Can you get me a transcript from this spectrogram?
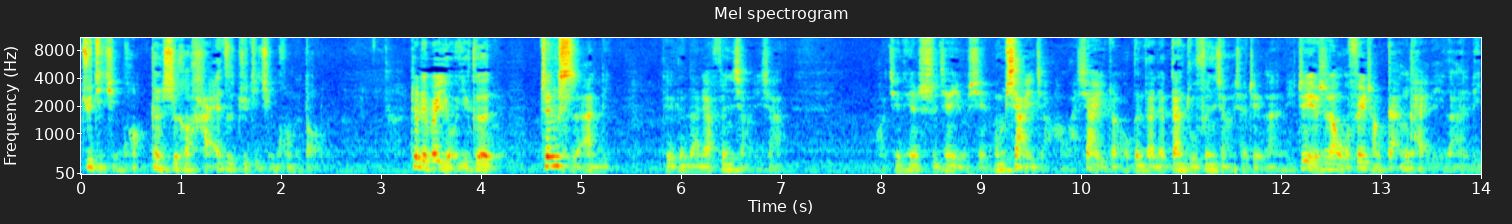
具体情况、更适合孩子具体情况的道路。这里边有一个真实案例，可以跟大家分享一下。好，今天时间有限，我们下一讲好吧？下一段我跟大家单独分享一下这个案例，这也是让我非常感慨的一个案例。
